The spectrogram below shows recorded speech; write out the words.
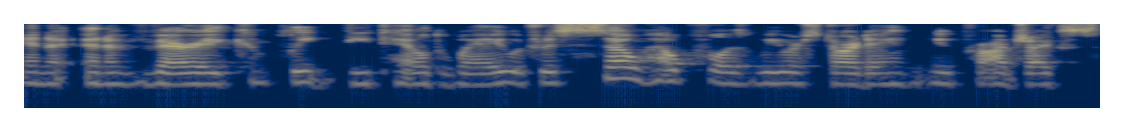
in a, in a very complete, detailed way, which was so helpful as we were starting new projects.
